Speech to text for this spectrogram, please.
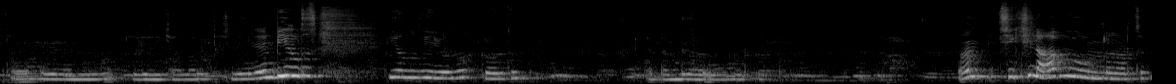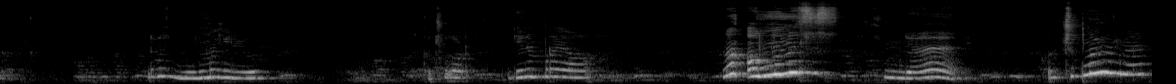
onun geri zekaların peşine gidelim. Bir yıldız bir yıldız geliyordu gördüm. Ya ben bunları öldürdüm. Lan çekil abi yolumdan artık. Herkes yoluma geliyor. Kaçıyorlar. Gelin buraya. Lan anladınız şimdi çıkmayın be.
